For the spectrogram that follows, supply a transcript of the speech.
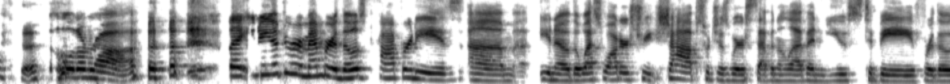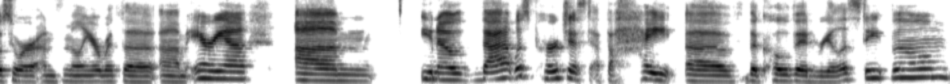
a little raw but you know you have to remember those properties um you know the west water street shops which is where 7-eleven used to be for those who are unfamiliar with the um area um you know that was purchased at the height of the covid real estate boom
